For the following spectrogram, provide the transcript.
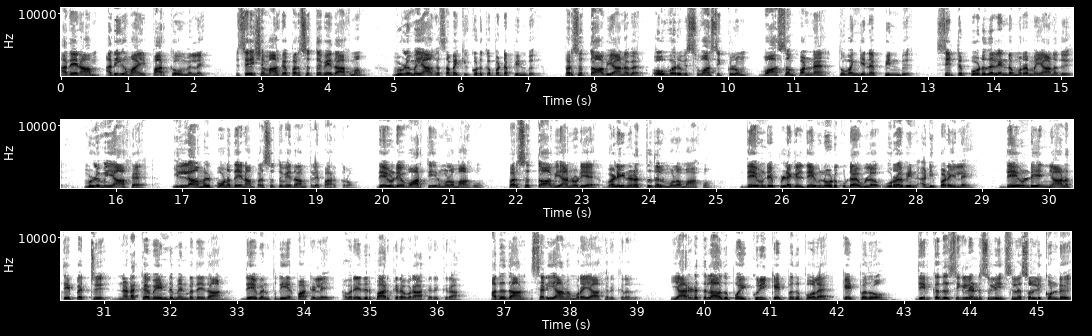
அதை நாம் அதிகமாய் பார்க்கவும் இல்லை. விசேஷமாக பரிசுத்த வேதாகமம் முழுமையாக சபைக்கு கொடுக்கப்பட்ட பின்பு பரிசுத்த ஆவியானவர். ஒவ்வொரு விசுவாசிக்களும் வாசம் பண்ண துவங்கின பின்பு சீட்டு போடுதல் என்ற முறைமையானது முழுமையாக இல்லாமல் போனதை நாம் பரிசுத்த வேதாந்தத்திலே பார்க்கிறோம். தேவனுடைய வார்த்தையின் மூலமாகவும் பரிசுத்த ஆவியானுடைய வழிநடத்துதல் மூலமாகவும் தேவனுடைய பிள்ளைகள் தேவனோடு கூட உள்ள உறவின் அடிப்படையிலே தேவனுடைய ஞானத்தை பெற்று நடக்க வேண்டும் என்பதை தான் தேவன் புதிய ஏற்பாட்டிலே அவர் எதிர்பார்க்கிறவராக இருக்கிறார். அதுதான் சரியான முறையாக இருக்கிறது. யாரிடத்திலாவது போய் குறி கேட்பது போல கேட்பதோ தீர்க்கதரிசிகள் என்று சொல்லி சிலர் சொல்லிக்கொண்டு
